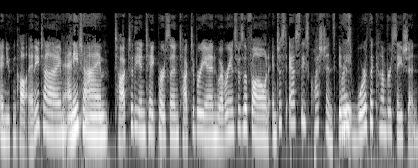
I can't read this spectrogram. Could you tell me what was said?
And you can call anytime. Anytime. Talk to the intake person, talk to Brianne, whoever answers the phone, and just ask these questions. It right. is worth a conversation.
